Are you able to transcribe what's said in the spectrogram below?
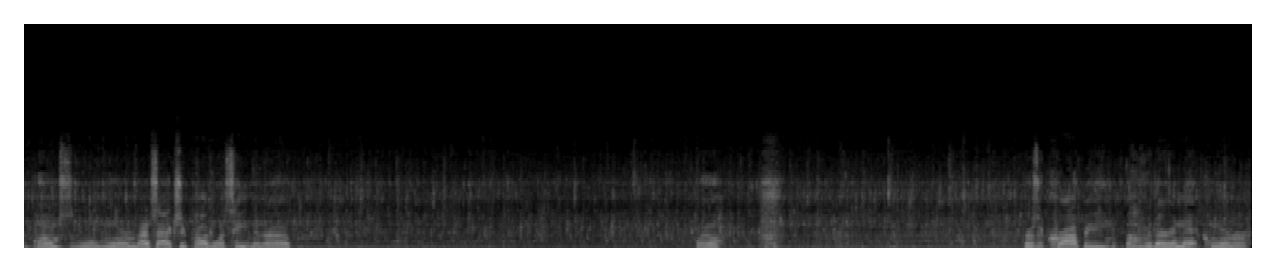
The pump's a little warm. That's actually probably what's heating it up. Well, there's a crappie over there in that corner.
